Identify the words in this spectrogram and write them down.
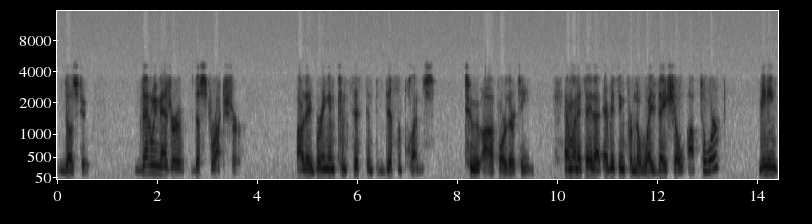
Those two. Then we measure the structure. Are they bringing consistent disciplines to uh, for their team? And when I say that, everything from the way they show up to work, meaning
